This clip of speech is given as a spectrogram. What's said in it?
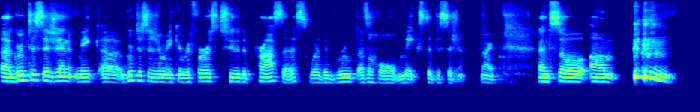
uh, group decision make uh, group decision making refers to the process where the group as a whole makes the decision. All right. And so um,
